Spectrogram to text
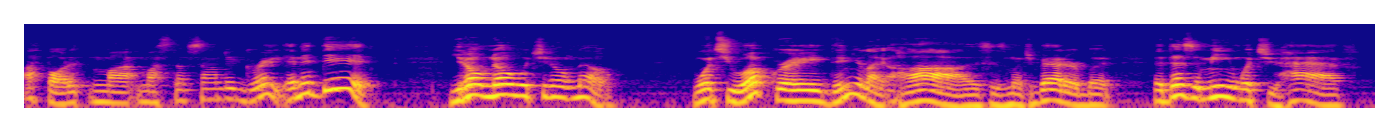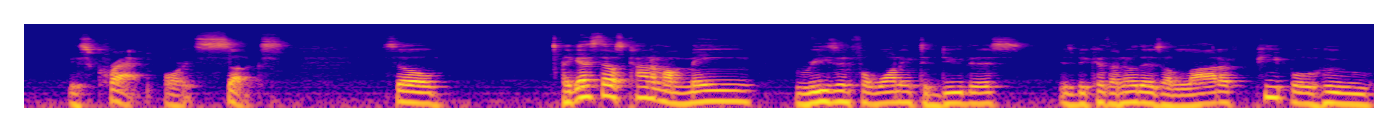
I thought it, my, my stuff sounded great, and it did. You don't know what you don't know. Once you upgrade, then you're like, ah, this is much better. But that doesn't mean what you have is crap or it sucks. So I guess that was kind of my main reason for wanting to do this is because I know there's a lot of people who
